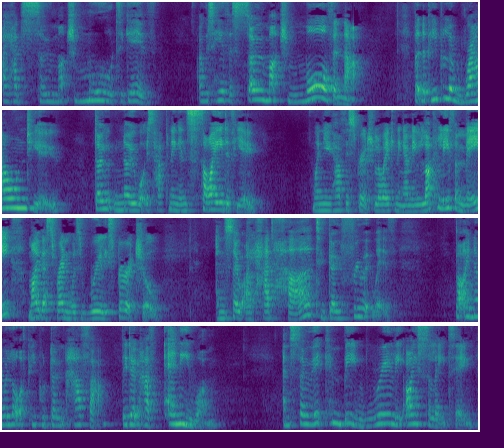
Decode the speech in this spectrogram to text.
I had so much more to give. I was here for so much more than that. But the people around you don't know what is happening inside of you when you have this spiritual awakening. I mean, luckily for me, my best friend was really spiritual. And so I had her to go through it with. But I know a lot of people don't have that. They don't have anyone. And so it can be really isolating.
